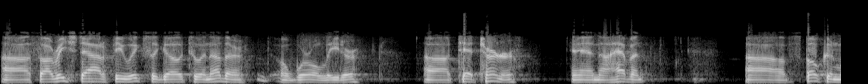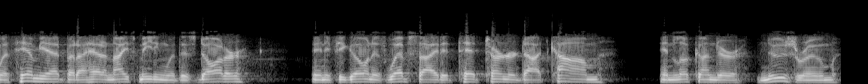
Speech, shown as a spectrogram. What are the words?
Uh, so I reached out a few weeks ago to another world leader, uh, Ted Turner, and I haven't uh, spoken with him yet, but I had a nice meeting with his daughter. And if you go on his website at tedturner.com and look under newsroom,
